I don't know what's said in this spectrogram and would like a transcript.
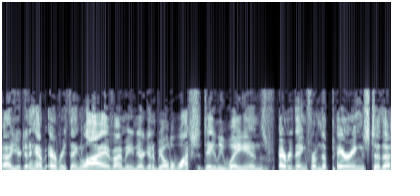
uh, you're going to have everything live. I mean, they're going to be able to watch the daily weigh-ins, everything from the pairings to the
